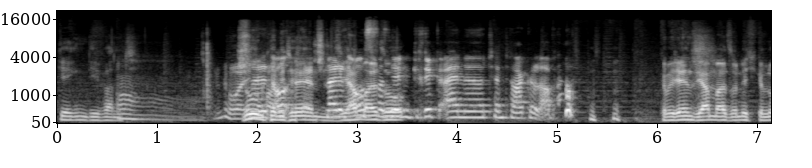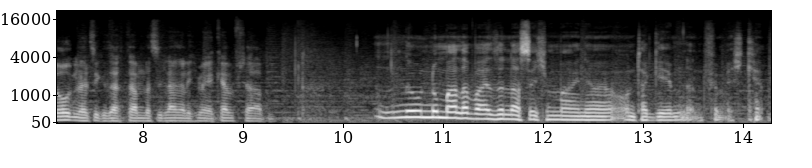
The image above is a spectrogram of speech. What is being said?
gegen die Wand. Nur So, Schneidet, Kapitän, aus, schneidet Sie haben aus also- Grick eine Tentakel ab. Kapitän, Sie haben also nicht gelogen, als Sie gesagt haben, dass Sie lange nicht mehr gekämpft haben. Nun, normalerweise lasse ich meine Untergebenen für mich kämpfen.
